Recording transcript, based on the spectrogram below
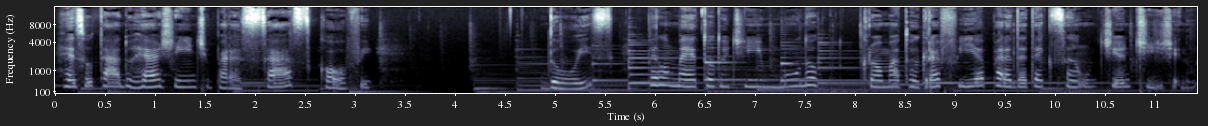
resultado reagente para SARS-CoV-2 pelo método de imunocromatografia para detecção de antígeno.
